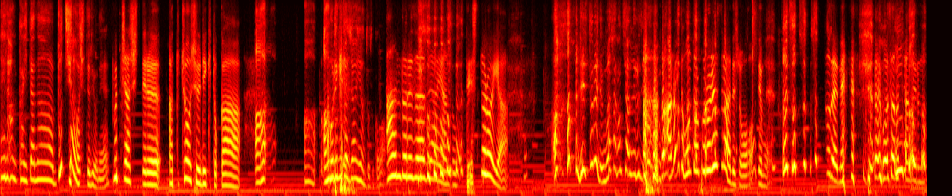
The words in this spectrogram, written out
え、なんかいたなブッチャーは知ってるよねブッチャー知ってる。あと、長州力とか、あ、あ、アンドレ・ザ・ジャイアントとかは。アンドレ・ザ・ジャイアント、デストロイヤ で、それで噂のチャンネルじゃん。ー。あの人、本当のプロレスラーでしょ？でも。そうそうそう。そうだよね。噂のチャンネルの。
